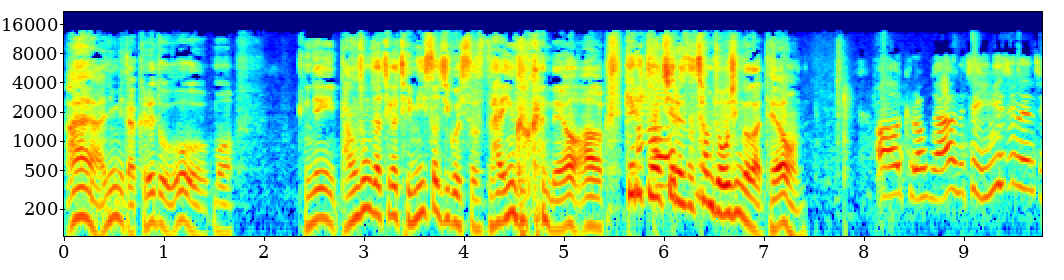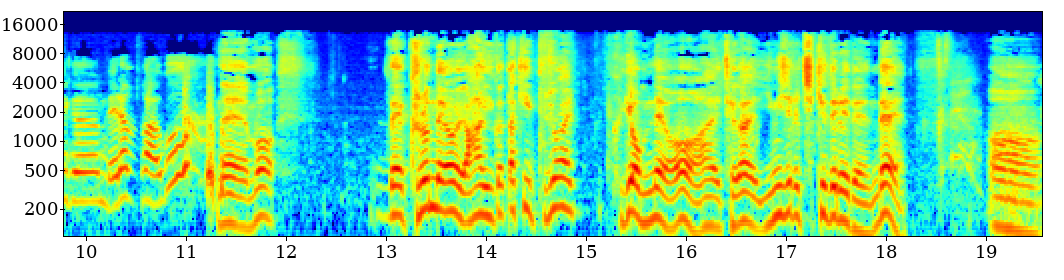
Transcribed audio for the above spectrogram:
아 아닙니다. 그래도 뭐 굉장히 방송 자체가 재미있어지고 있어서 다행인 것 같네요. 아, 캐릭터 확실해서 참 좋으신 것 같아요. 아, 그런가? 근데 제 이미지는 지금 내려가고, 네, 뭐, 네, 그렇네요. 아, 이거 딱히 부정할 그게 없네요. 아, 제가 이미지를 지켜드려야 되는데, 어,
